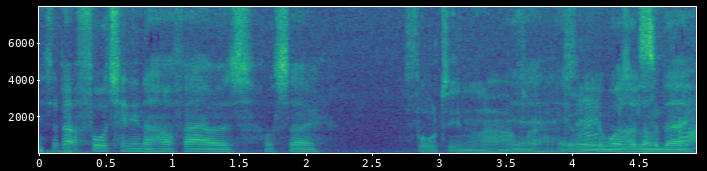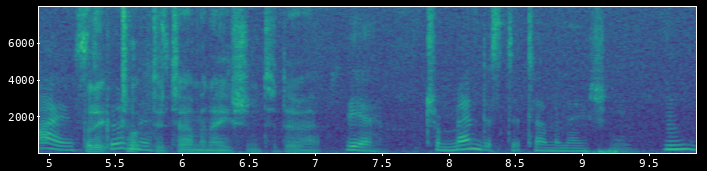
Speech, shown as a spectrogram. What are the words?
It's about 14 and a half hours or so. 14 and a half Yeah, hours. it- I'm was a not long day. surprised, But it took determination to do it, Yeah, tremendous determination. Mm.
